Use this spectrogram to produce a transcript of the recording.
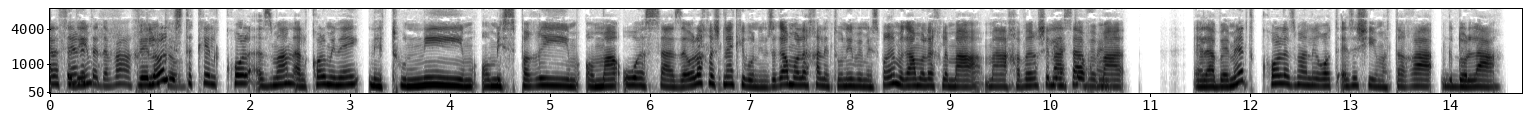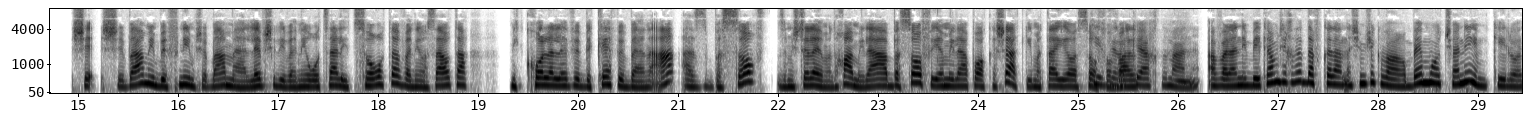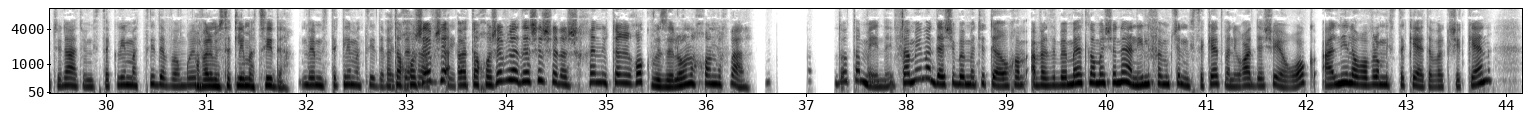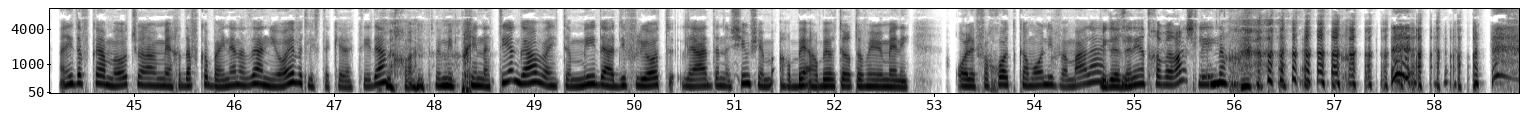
הדבר הכי ולא טוב. להסתכל כל הזמן על כל מיני נתונים או מספרים או מה הוא עשה זה הולך לשני הכיוונים זה גם הולך על נתונים ומספרים וגם הולך למה מה החבר שלי מה עשה התוכן. ומה אלא באמת כל הזמן לראות איזושהי מטרה גדולה ש, שבאה מבפנים שבאה מהלב שלי ואני רוצה ליצור אותה ואני עושה אותה מכל הלב ובכיף ובהנאה אז בסוף זה משתלם נכון המילה בסוף היא המילה פה הקשה כי מתי יהיה הסוף כי זה אבל לוקח זמן אבל אני בעיקר מתייחסת דווקא לאנשים שכבר הרבה מאוד שנים כאילו את יודעת ומסתכלים הצידה ואומרים אבל מסתכלים הצידה ומסתכלים הצידה. אתה חושב ש... אתה חושב שהדשא של השכן יותר ירוק וזה לא נכון בכלל. לא תמיד לפעמים הדשא באמת יותר רוחב אבל זה באמת לא משנה אני לפעמים כשאני מסתכלת ואני רואה דשא ירוק אני לרוב לא מסתכלת אבל כשכן אני דווקא מאוד שונה ממך דווקא בעניין הזה אני אוהבת להסתכל הצידה נכון. ומבחינתי אגב אני תמיד אעדיף להיות ליד אנשים שהם הרבה הרבה יותר טובים ממני או לפחות כמוני ומעלה. בגלל כי- זה נהיית חברה שלי. נכון.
